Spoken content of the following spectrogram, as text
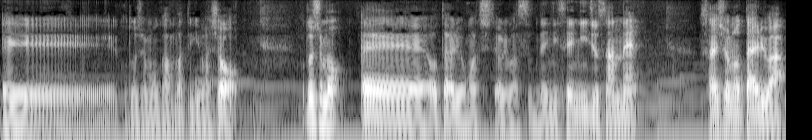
えー、今年も頑張っていきましょう。今年も、えー、お便りお待ちしておりますんで、2023年、最初のお便りは、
